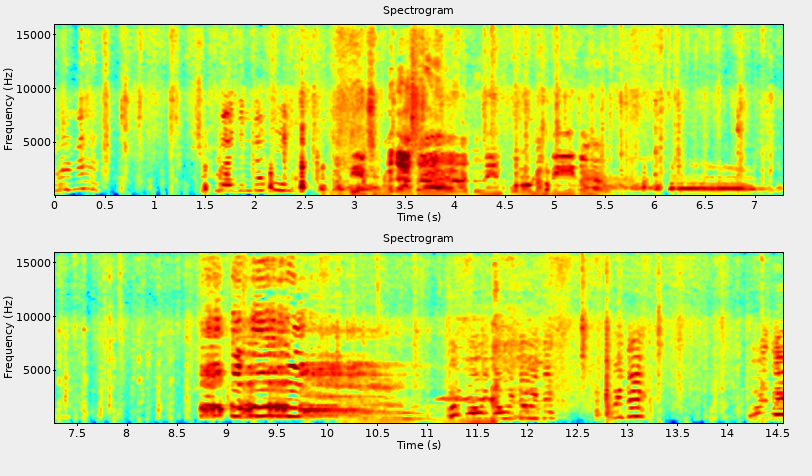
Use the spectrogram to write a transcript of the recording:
Ay, ni. Suplagan daw ko. Magdiyan si vlog ata. Ato na yung puraw lang di ka. Hmm. Ay, no, ito, ito, ito. Pwede. Pwede.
